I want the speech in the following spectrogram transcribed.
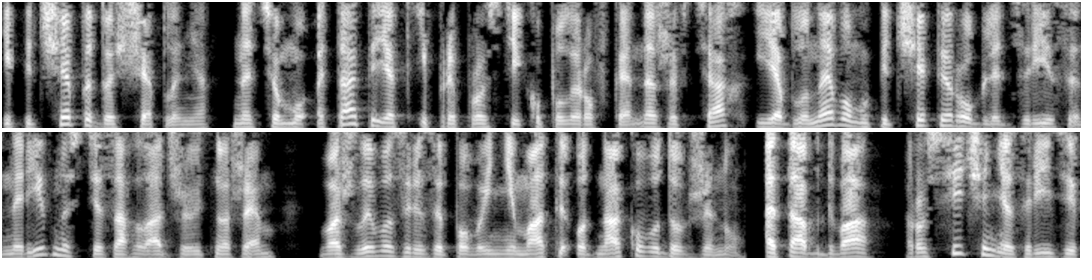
і підчепи до щеплення. На цьому етапі, як і при простій копулировки на живцях і яблуневому підчепі роблять зрізи нерівності, загладжують ножем. Важливо, зрізи повинні мати однакову довжину. Етап 2. Розсічення зрізів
